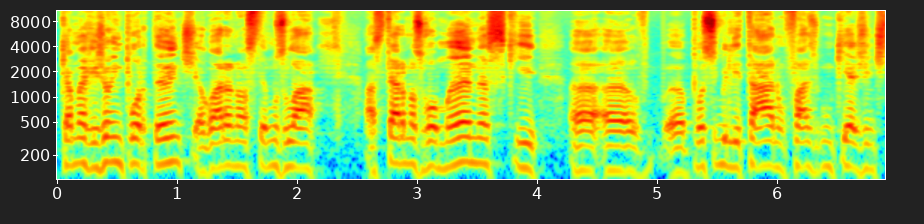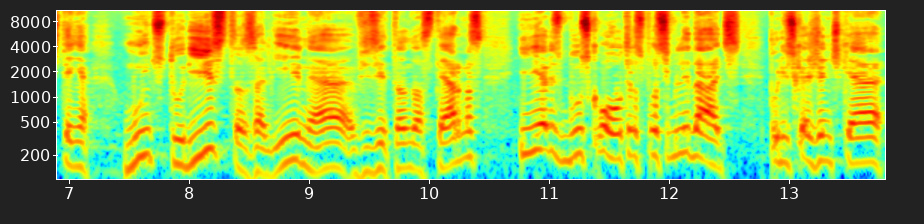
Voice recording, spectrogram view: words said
que é uma região importante. Agora nós temos lá as termas romanas que uh, uh, possibilitaram, fazem com que a gente tenha muitos turistas ali, né, visitando as termas, e eles buscam outras possibilidades. Por isso que a gente quer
